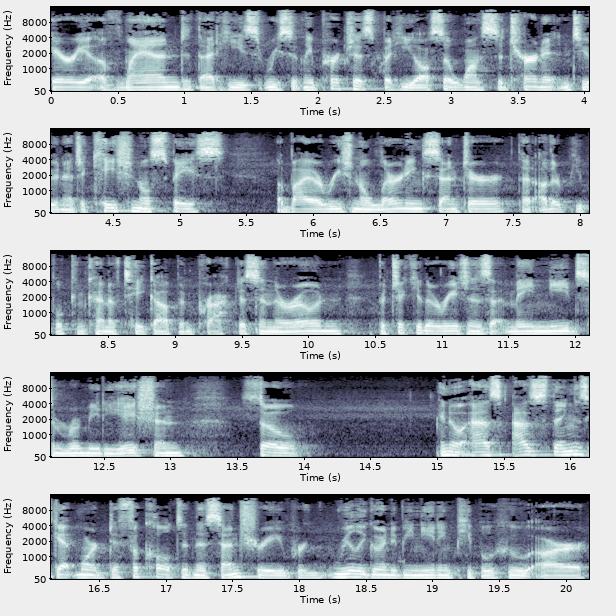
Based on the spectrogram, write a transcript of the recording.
area of land that he's recently purchased, but he also wants to turn it into an educational space, a bioregional learning center that other people can kind of take up and practice in their own particular regions that may need some remediation. So, you know, as as things get more difficult in this century, we're really going to be needing people who are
